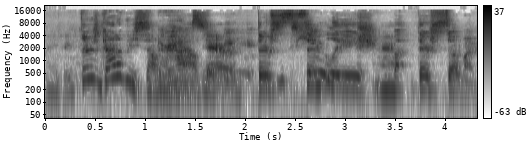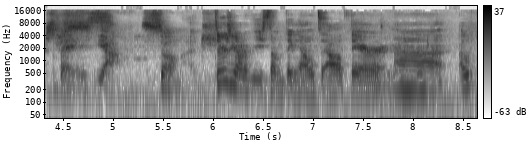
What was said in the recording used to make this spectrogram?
maybe. There's got to be something There out there. be. There's It's simply huge. mu- there's so much space. Yeah. So much. There's got to be something else out there. Uh, oh,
